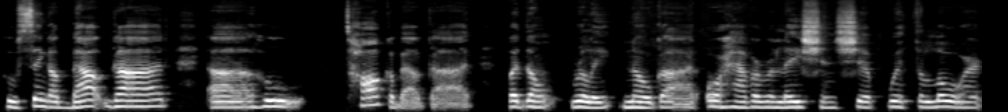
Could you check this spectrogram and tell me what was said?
who sing about God, uh, who talk about God, but don't really know God or have a relationship with the Lord.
